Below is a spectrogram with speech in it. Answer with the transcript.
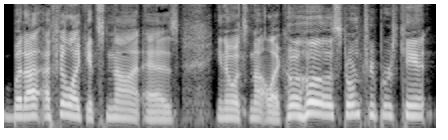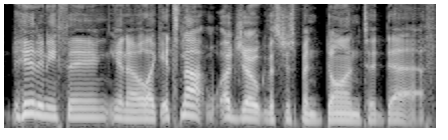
but I, I feel like it's not as you know it's not like haha stormtroopers can't hit anything you know like it's not a joke that's just been done to death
